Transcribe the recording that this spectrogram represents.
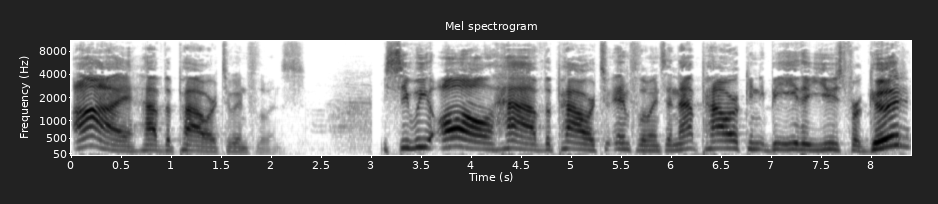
I have the power to influence. You see, we all have the power to influence, and that power can be either used for good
